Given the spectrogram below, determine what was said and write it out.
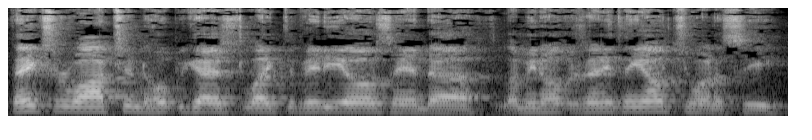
thanks for watching. Hope you guys like the videos, and uh, let me know if there's anything else you want to see.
